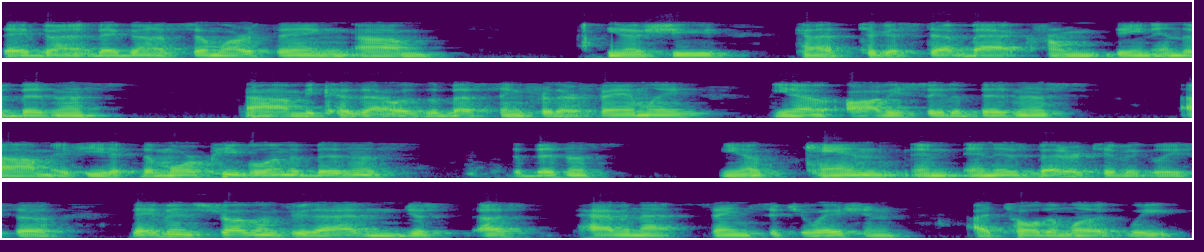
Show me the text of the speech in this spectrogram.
they've done, they've done a similar thing. Um, you know, she kind of took a step back from being in the business, um, because that was the best thing for their family. You know, obviously the business, um, if you, the more people in the business, the business, you know, can and, and is better typically. So, they've been struggling through that and just us having that same situation i told them look we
